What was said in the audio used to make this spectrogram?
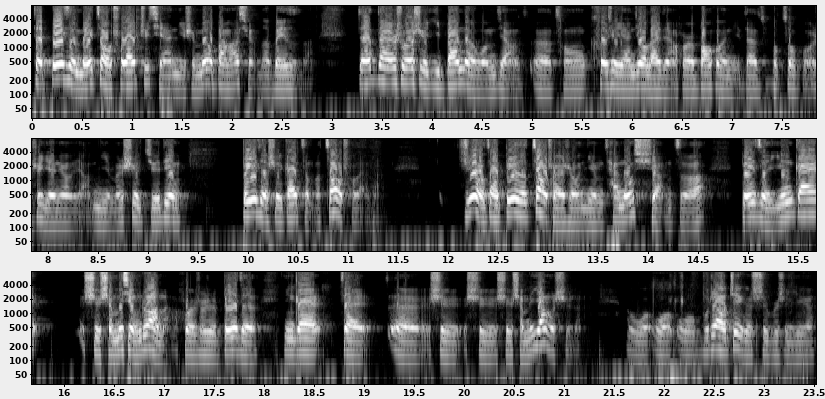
在杯子没造出来之前，你是没有办法选择杯子的。但当然说是一般的，我们讲，呃，从科学研究来讲，或者包括你在做做博士研究来讲，你们是决定杯子是该怎么造出来的。只有在杯子造出来的时候，你们才能选择杯子应该。是什么形状的，或者说是杯子应该在呃是是是什么样式的？我我我不知道这个是不是一个。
